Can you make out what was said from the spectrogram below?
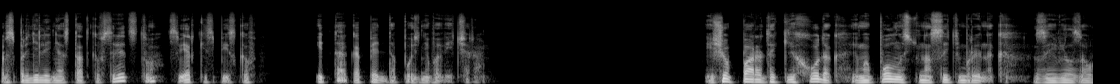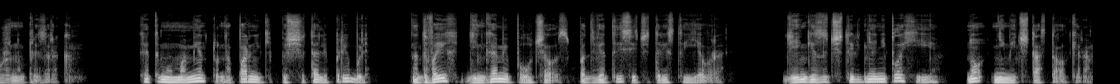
распределение остатков средств, сверки списков. И так опять до позднего вечера. «Еще пара таких ходок, и мы полностью насытим рынок», — заявил за ужином призрак. К этому моменту напарники посчитали прибыль. На двоих деньгами получалось по 2300 евро. Деньги за четыре дня неплохие, но не мечта сталкера.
